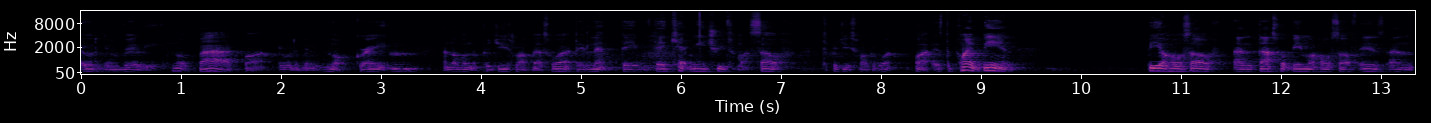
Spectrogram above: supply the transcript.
it would have been really, not bad, but it would have been not great. Mm. And I wouldn't have produced my best work. They let they they kept me true to myself to produce my good work. But it's the point being, be your whole self, and that's what being my whole self is, and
